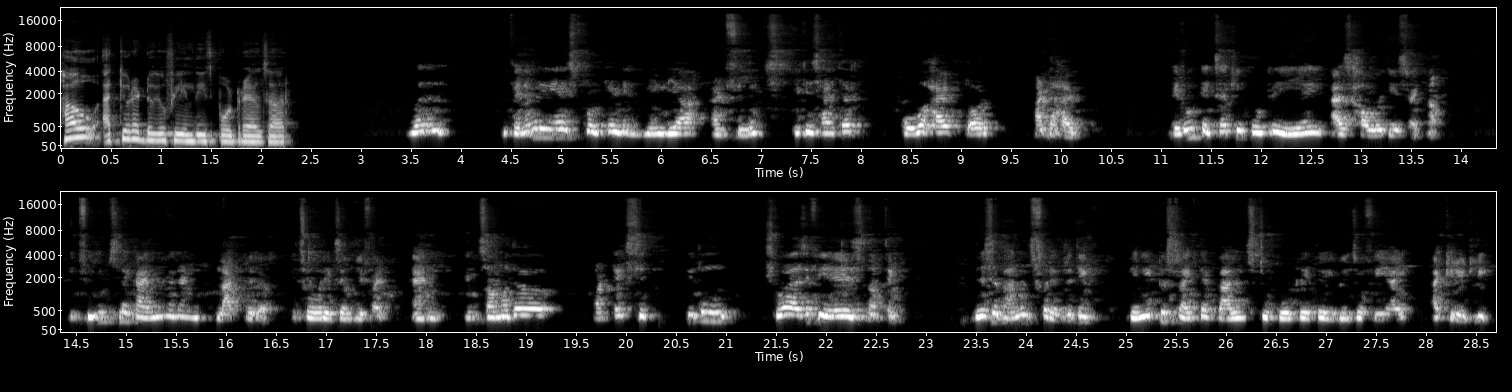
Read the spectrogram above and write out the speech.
How accurate do you feel these portrayals are? Well, whenever AI is portrayed in media and films, it is either overhyped or underhyped. They don't exactly portray AI as how it is right now. In films like Iron Man and Black Mirror, it's over exemplified. And in some other contexts, people show as if AI is nothing. There's a balance for everything. We need to strike that balance to portray the image of AI accurately.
